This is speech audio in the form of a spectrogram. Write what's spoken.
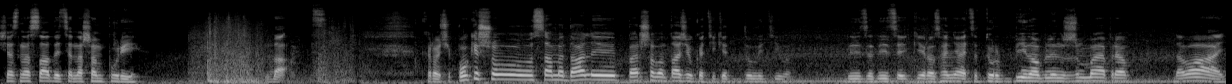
Щас насадиться на шампурі. Да. Коротше, поки що саме далі перша вантажівка тільки долетіла. Дивіться, дивіться, який розганяється. Турбіна, блін, жме прям. Давай.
